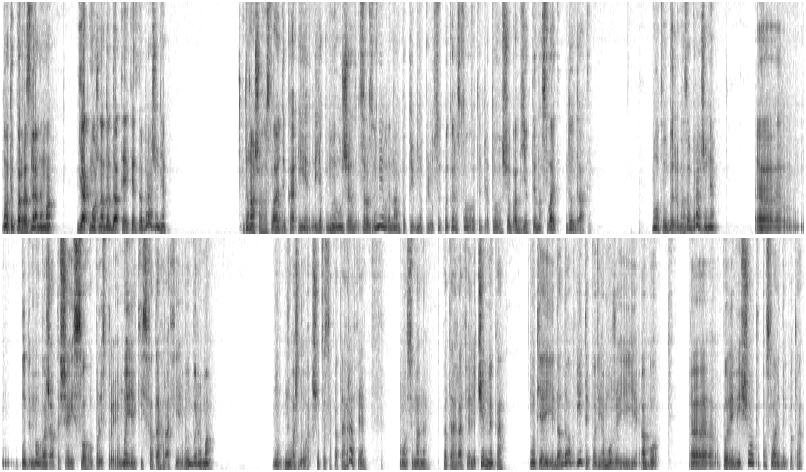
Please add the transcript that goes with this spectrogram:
Ну, а тепер розглянемо, як можна додати якесь зображення до нашого слайдика. І як ми вже зрозуміли, нам потрібно плюсик використовувати для того, щоб об'єкти на слайд додати. Ну, от виберемо зображення. Е, Будемо вважати, що із свого пристрою ми якісь фотографії виберемо. Ну, неважливо, що це за фотографія. Ось у мене фотографія лічильника. От я її додав, і тепер я можу її або е, переміщувати по слайдику, так.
